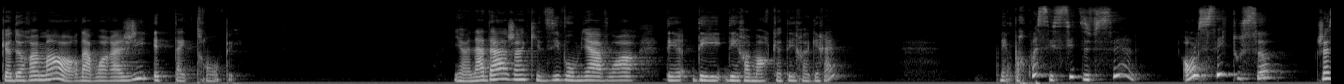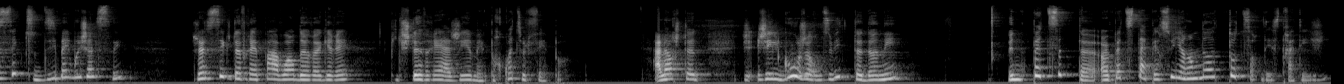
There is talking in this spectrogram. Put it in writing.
que de remords d'avoir agi et de t'être trompé. Il y a un adage hein, qui dit vaut mieux avoir des, remords que des regrets. Mais pourquoi c'est si difficile? On le sait tout ça. Je sais que tu te dis, ben oui, je le sais. Je le sais que je ne devrais pas avoir de regrets, puis que je devrais agir, mais pourquoi tu le fais pas? Alors, j'ai le goût aujourd'hui de te donner une petite, un petit aperçu. Il y en a toutes sortes de stratégies.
